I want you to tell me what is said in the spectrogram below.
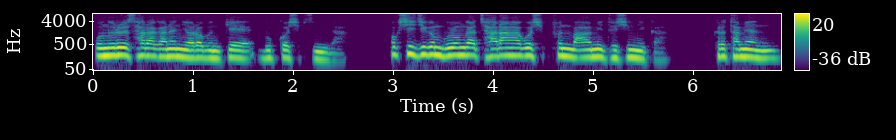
오늘을 살아가는 여러분께 묻고 싶습니다. 혹시 지금 무언가 자랑하고 싶은 마음이 드십니까? 그렇다면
